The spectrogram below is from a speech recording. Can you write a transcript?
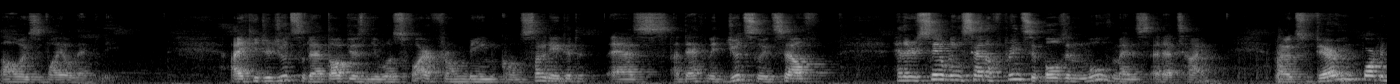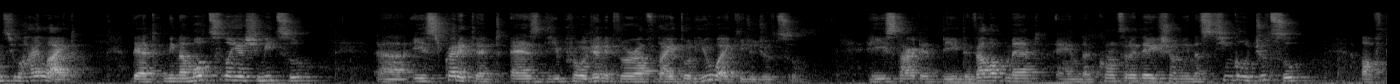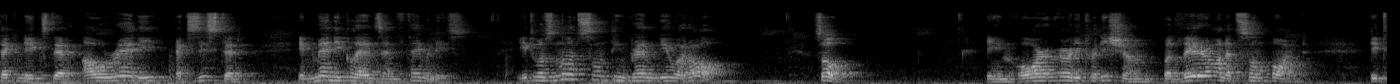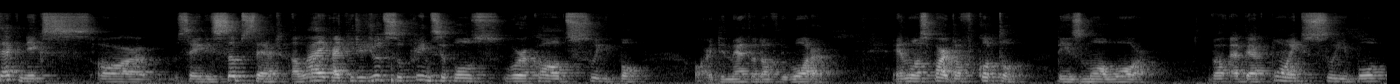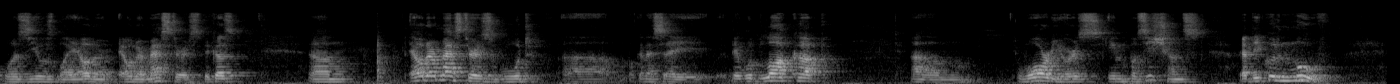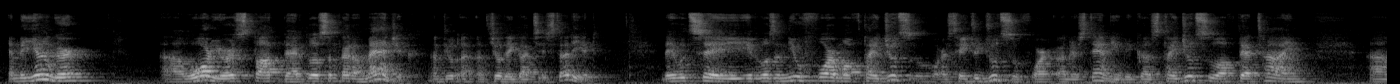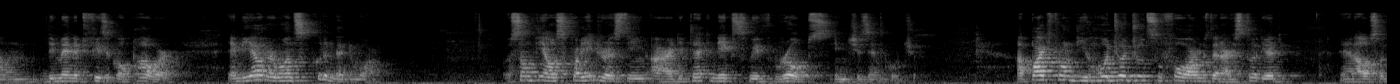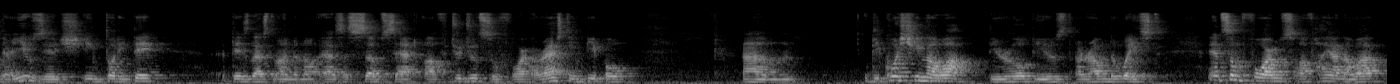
always violently. Aikijujutsu that obviously was far from being consolidated as a definite jutsu itself had a resembling set of principles and movements at that time. Now it's very important to highlight that Minamoto no Yoshimitsu uh, is credited as the progenitor of Daito Daitoryu Aikijujutsu. He started the development and the consolidation in a single jutsu of techniques that already existed in many clans and families. It was not something brand new at all. So, in our early tradition, but later on at some point, the techniques or say the subset alike Aikijujutsu principles were called Suipo or the method of the water and was part of Koto, the small war. Well, at that point, Suipo was used by elder, elder masters because um, elder masters would, uh, what can I say, they would lock up um, warriors in positions that they couldn't move. And the younger uh, warriors thought that it was some kind of magic until, uh, until they got to study it. They would say it was a new form of taijutsu or say jujutsu for understanding because taijutsu of that time um, demanded physical power and the elder ones couldn't anymore. Something else quite interesting are the techniques with ropes in Shizen culture. Apart from the Hojo Jutsu forms that are studied and also their usage in Torite, this last one you know, as a subset of Jujutsu for arresting people, um, the Koshinawa, the rope used around the waist, and some forms of Hayanawa,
